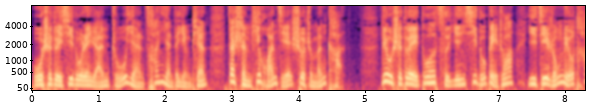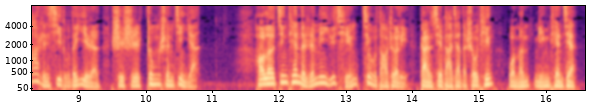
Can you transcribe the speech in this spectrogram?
五是对吸毒人员主演、参演的影片在审批环节设置门槛；六是对多次因吸毒被抓以及容留他人吸毒的艺人实施终身禁演。好了，今天的人民舆情就到这里，感谢大家的收听，我们明天见。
